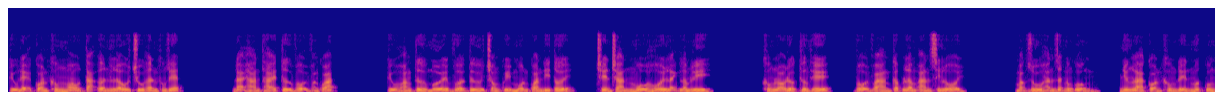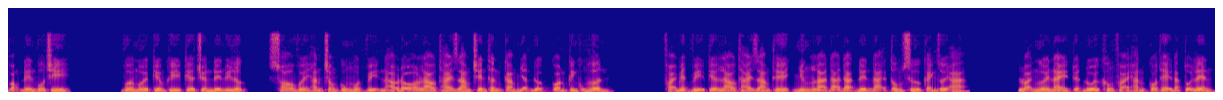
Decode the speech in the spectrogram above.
cựu đệ còn không mau tạ ơn lâu chủ ân không giết. Đại hán thái tử vội vàng quát. Cựu hoàng tử mới vừa từ trong quỷ môn quan đi tới, trên trán mồ hôi lạnh lâm ly. Không lo được thương thế, vội vàng cấp lâm an xin lỗi. Mặc dù hắn rất ngưng cuồng, nhưng là còn không đến mức cuồng vọng đến vô tri. Vừa mới kiếm khí kia truyền đến uy lực, so với hắn trong cung một vị nào đó lao thái giám trên thân cảm nhận được còn kinh khủng hơn. Phải biết vị kia lão thái giám thế nhưng là đã đạt đến đại tông sư cảnh giới a. Loại người này tuyệt đối không phải hắn có thể đắc tội lên.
